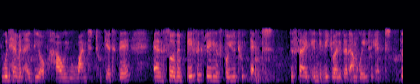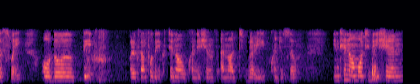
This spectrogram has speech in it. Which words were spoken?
you would have an idea of how you want to get there, and so the basic thing is for you to act. Decide individually that I'm going to act this way, although the for example, the external conditions are not very conducive. Internal motivation,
